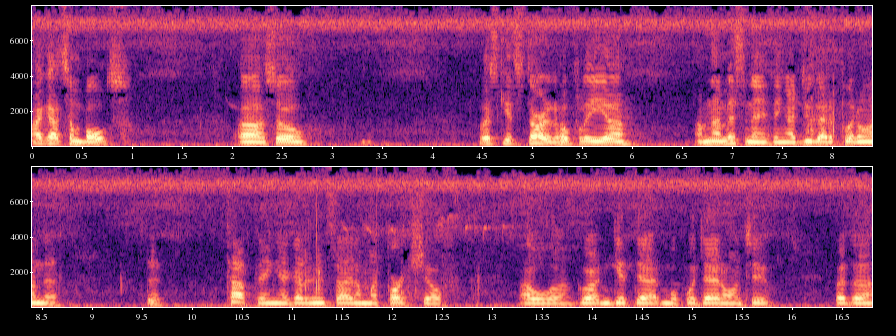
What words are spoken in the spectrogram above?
I got some bolts. Uh, so let's get started. Hopefully uh, I'm not missing anything. I do got to put on the, the top thing. I got it inside on my parts shelf. I will uh, go out and get that and we'll put that on too. But uh,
